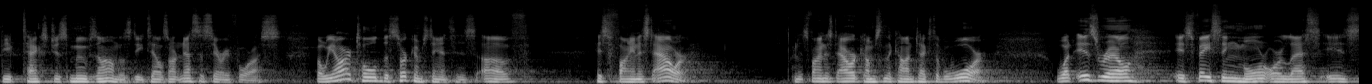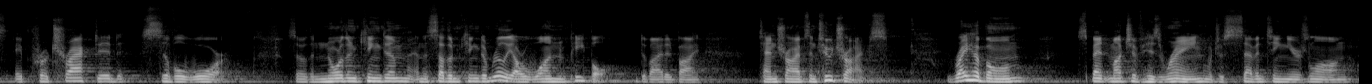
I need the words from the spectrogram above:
The text just moves on. Those details aren't necessary for us. But we are told the circumstances of his finest hour. And his finest hour comes in the context of a war. What Israel is facing more or less is a protracted civil war. So the northern kingdom and the southern kingdom really are one people, divided by 10 tribes and two tribes. Rehoboam spent much of his reign, which was 17 years long,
